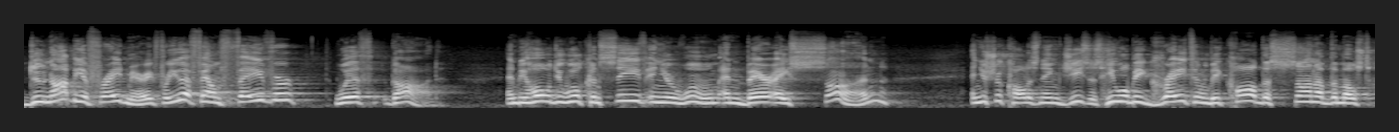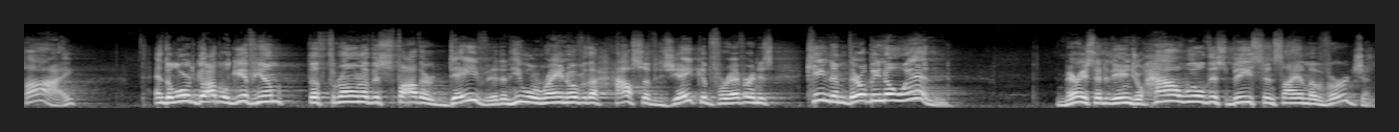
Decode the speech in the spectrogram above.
Do not be afraid, Mary, for you have found favor with God. And behold, you will conceive in your womb and bear a son, and you shall call his name Jesus. He will be great and will be called the Son of the Most High. And the Lord God will give him the throne of his father David, and he will reign over the house of Jacob forever, and his kingdom there will be no end. Mary said to the angel, How will this be since I am a virgin?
